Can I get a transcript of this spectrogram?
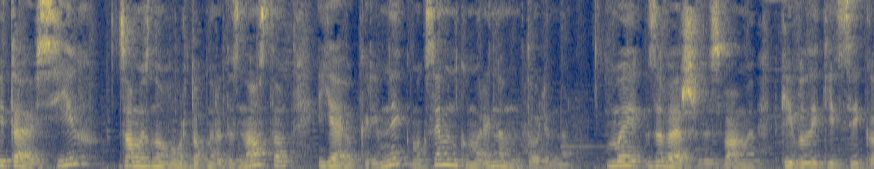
Вітаю всіх! З вами знову гурток народознавства і я його керівник Максименко Марина Анатолівна. Ми завершили з вами такий великий цикл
